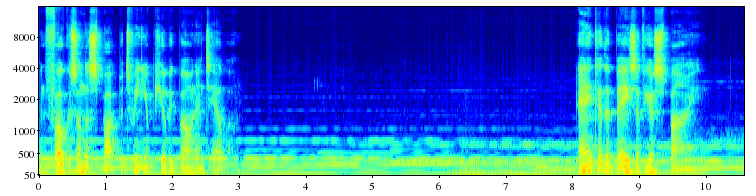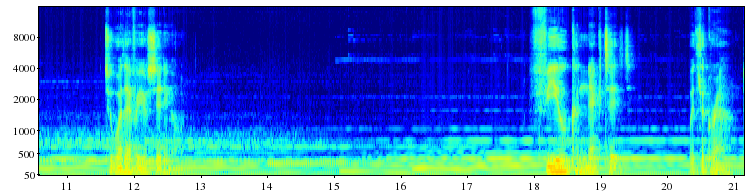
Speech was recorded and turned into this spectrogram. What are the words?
and focus on the spot between your pubic bone and tailbone. Anchor the base of your spine to whatever you're sitting on. Feel connected with the ground.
